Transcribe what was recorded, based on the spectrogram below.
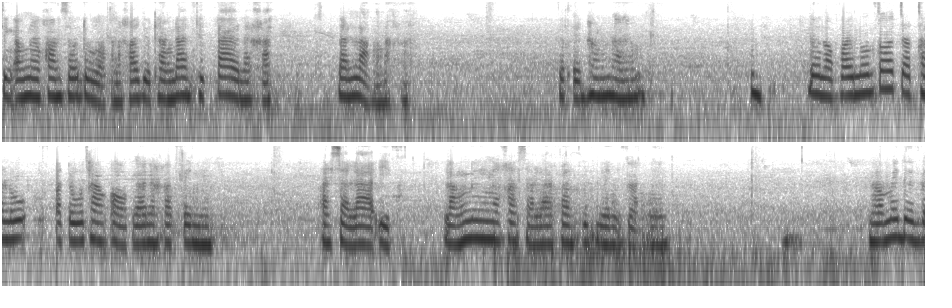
สิ่งอำนวยความสะดวกนะคะ อยู่ทางด้านทิศใต้นะคะ ด้านหลังนะคะ จะเป็นห้องน้ำเดินออกไปนู้นก็จะทะลุประตูทางออกแล้วนะคะ เป็นอาศาลาอีกหลังหนึงนะคะศาลาการประเรียนอีกหลังนึงเราไม่เดินไป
